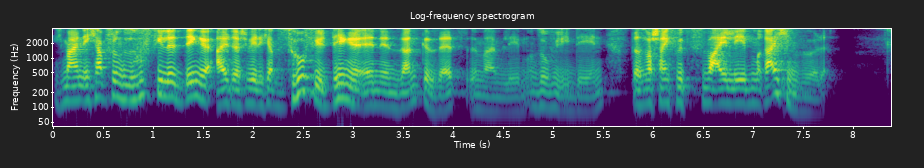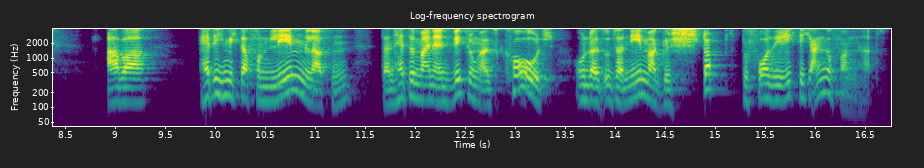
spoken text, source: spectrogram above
Ich meine, ich habe schon so viele Dinge, alter Schwede, ich habe so viele Dinge in den Sand gesetzt in meinem Leben und so viele Ideen, dass wahrscheinlich für zwei Leben reichen würde. Aber hätte ich mich davon leben lassen, dann hätte meine Entwicklung als Coach und als Unternehmer gestoppt, bevor sie richtig angefangen hat.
